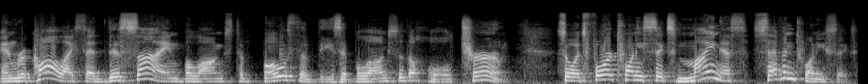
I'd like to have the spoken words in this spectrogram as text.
And recall, I said this sign belongs to both of these. It belongs to the whole term. So it's 426 minus 726.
